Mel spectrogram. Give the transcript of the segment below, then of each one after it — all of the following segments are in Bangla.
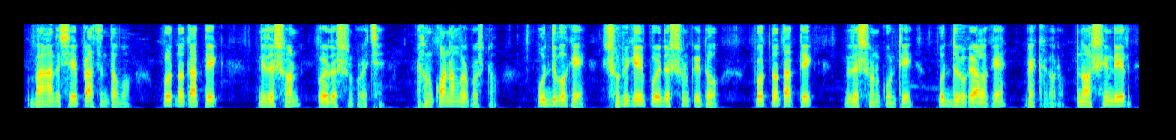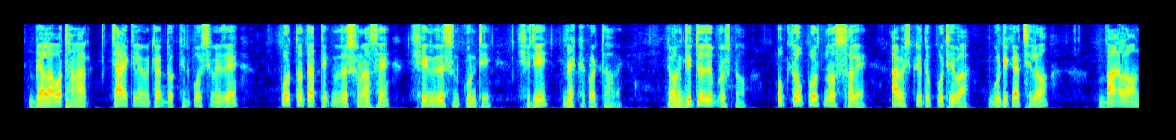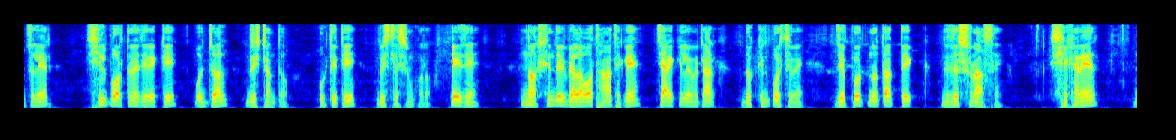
বাংলাদেশের প্রাচীনতম প্রত্নতাত্ত্বিক নিদর্শন পরিদর্শন করেছে। এখন ক নম্বর প্রশ্ন। উদ্দীপকে শফিকের পরিদর্শনকৃত প্রত্নতাত্ত্বিক নিদর্শন কোনটি? উদ্দীপকের আলোকে ব্যাখ্যা করো। নরসিংদীর বেলাব থানার চার কিলোমিটার দক্ষিণ পশ্চিমে যে প্রত্নতাত্ত্বিক নিদর্শন আছে, সেই নিদর্শন কোনটি? সেটি ব্যাখ্যা করতে হবে। এবং দ্বিতীয় যে প্রশ্ন, উক্ত প্রত্নস্থলে আবিষ্কৃত পুঁথি বা গুটিকা ছিল বাংলা অঞ্চলের শিল্প অর্থনীতির একটি উজ্জ্বল দৃষ্টান্ত। উক্তিটি বিশ্লেষণ করো। এই যে নকশিন্দের বেলাব থানা থেকে চার কিলোমিটার দক্ষিণ পশ্চিমে যে প্রত্নতাত্ত্বিক নিদর্শন আছে, সেখানের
